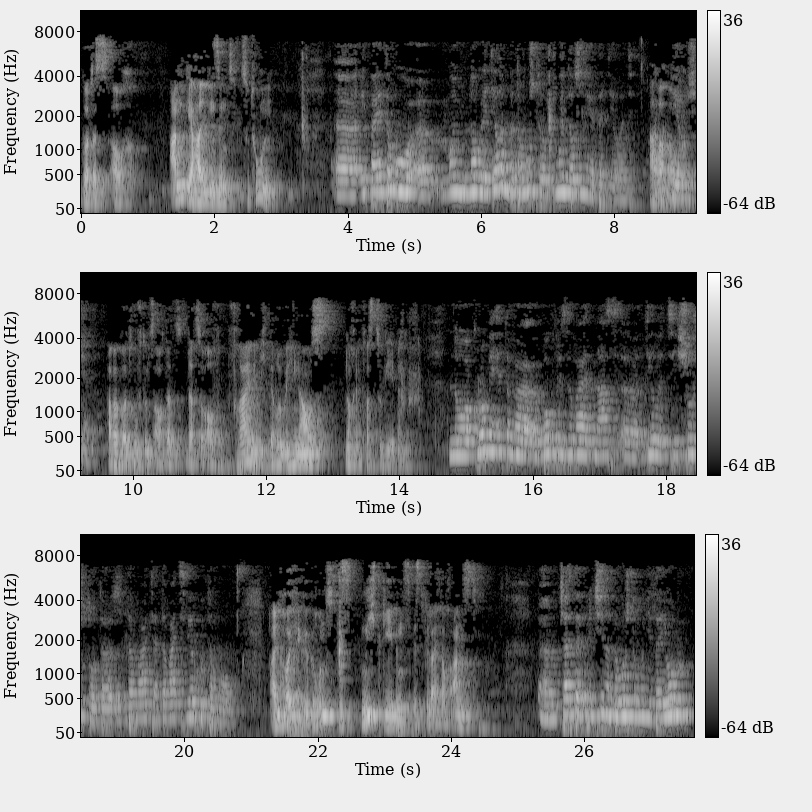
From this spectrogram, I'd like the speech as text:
Gottes auch angehalten sind zu tun. Э, И поэтому э, мы многое делаем, потому что мы должны это делать, Aber как auch, верующие. aber Gott ruft uns auch dazu, auf, freiwillig darüber hinaus noch etwas zu geben. Но кроме этого, э, Бог призывает нас делать еще что-то, давать, отдавать сверху того. Ein häufiger Grund des Nichtgebens ist vielleicht auch Angst. Частая причина того, что мы не даем,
